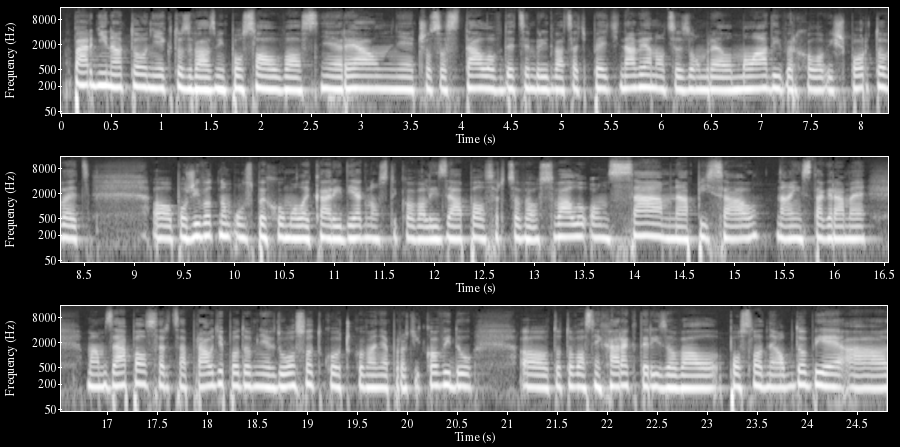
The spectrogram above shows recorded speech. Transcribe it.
Pár dní na to niekto z vás mi poslal vlastne reálne, čo sa stalo v decembri 25. Na Vianoce zomrel mladý vrcholový športovec. Po životnom úspechu mu lekári diagnostikovali zápal srdcového svalu. On sám napísal na Instagrame, mám zápal srdca pravdepodobne v dôsledku očkovania proti covidu. Toto vlastne charakterizoval posledné obdobie a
